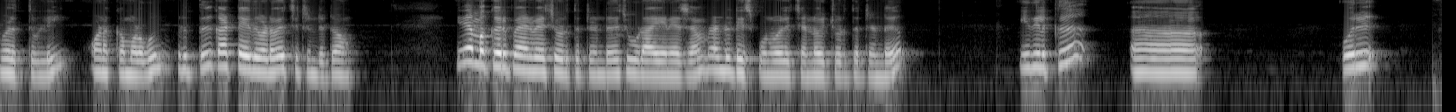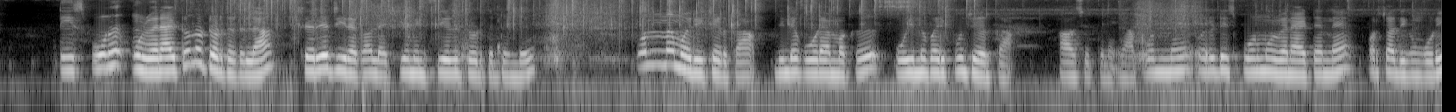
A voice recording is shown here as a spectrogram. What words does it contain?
വെളുത്തുള്ളി ഉണക്കമുളകും എടുത്ത് കട്ട് ചെയ്ത് ഇവിടെ വെച്ചിട്ടുണ്ട് കേട്ടോ ഇനി നമുക്കൊരു പാൻ വെച്ച് കൊടുത്തിട്ടുണ്ട് ചൂടായതിന് ശേഷം രണ്ട് ടീസ്പൂൺ വെളിച്ചെണ്ണ ഒഴിച്ച് കൊടുത്തിട്ടുണ്ട്. ഇതിലേക്ക് ഒരു ടീസ്പൂണ് മുഴുവനായിട്ടൊന്നും ഇട്ട് കൊടുത്തിട്ടില്ല. ചെറിയ ജീരകം ലക്കി മിക്സ് ഇട്ട് കൊടുത്തിട്ടുണ്ട്. ഒന്ന് മൊരിച്ചെടുക്കാം ഇതിന്റെ കൂടെ നമുക്ക് ഉഴുന്ന് പരിപ്പും ചേർക്കാം ആവശ്യത്തിന്. ഞാൻ അപ്പോൾ ഒന്ന് ഒരു ടീസ്പൂൺ മുഴുവനായിട്ട് തന്നെ കുറച്ചധികം കൂടി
